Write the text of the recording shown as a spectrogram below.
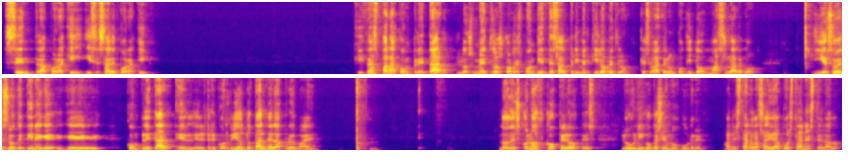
se entra por aquí y se sale por aquí. Quizás para completar los metros correspondientes al primer kilómetro, que se va a hacer un poquito más largo. Y eso es lo que tiene que, completar el, recorrido total de la prueba. ¿eh? Lo desconozco, pero es lo único que se me ocurre al estar la salida puesta en este lado.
